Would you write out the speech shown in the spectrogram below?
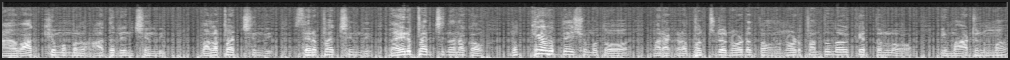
ఆ వాక్యం మమ్మల్ని ఆదరించింది. బలపరిచింది స్థిరపరిచింది ధైర్యపరిచింది అని ఒక ముఖ్య ఉద్దేశముతో మరి అక్కడ బొచ్చుడు నూట నూట పంతొమ్మిదవ కీర్తనలో ఈ మాటను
